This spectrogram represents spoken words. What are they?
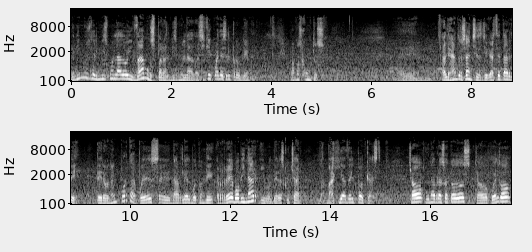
venimos del mismo lado y vamos para el mismo lado, así que ¿cuál es el problema? Vamos juntos. Eh, Alejandro Sánchez, llegaste tarde, pero no importa, puedes eh, darle al botón de rebobinar y volver a escuchar la magia del podcast. Chao, un abrazo a todos, chao, cuelgo.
